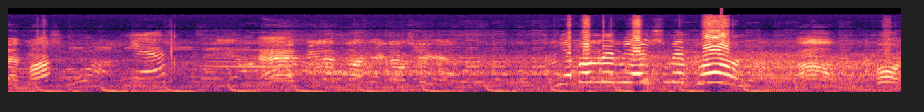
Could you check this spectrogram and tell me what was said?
Bilet masz? Nie. E, bilet dla niego, gdzie jest? Nie, bo my mieliśmy bon. A, bon.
